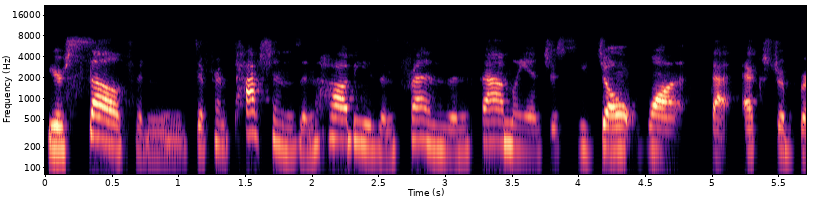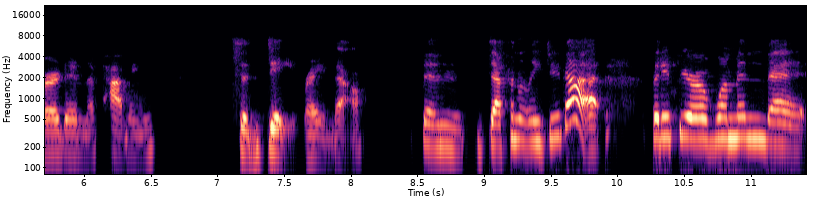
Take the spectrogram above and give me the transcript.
yourself and different passions and hobbies and friends and family and just you don't want that extra burden of having to date right now, then definitely do that. But if you're a woman that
